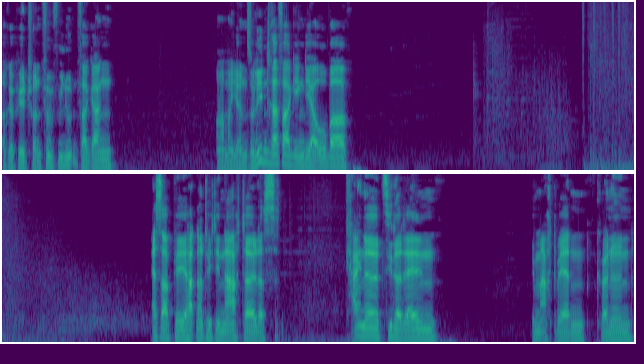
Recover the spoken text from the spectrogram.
Doch gefühlt schon fünf Minuten vergangen. Auch nochmal hier einen soliden Treffer gegen die Erober. SAP hat natürlich den Nachteil, dass keine Zitadellen gemacht werden können.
